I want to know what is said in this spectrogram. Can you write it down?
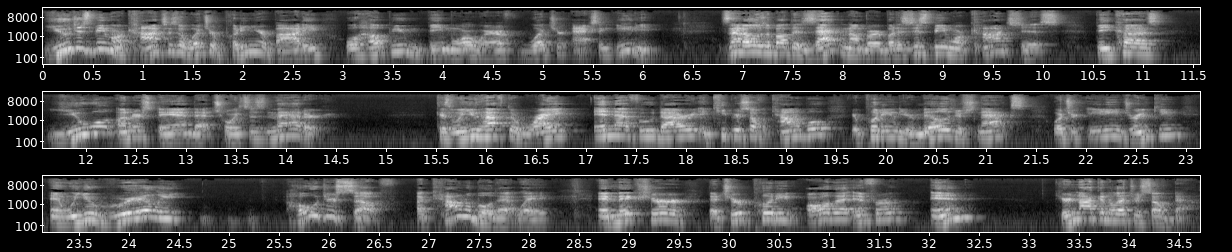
You just being more conscious of what you're putting in your body will help you be more aware of what you're actually eating. It's not always about the exact number, but it's just being more conscious because you will understand that choices matter. Because when you have to write in that food diary and keep yourself accountable, you're putting in your meals, your snacks, what you're eating, drinking, and when you really hold yourself accountable that way and make sure that you're putting all that info in, you're not going to let yourself down.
